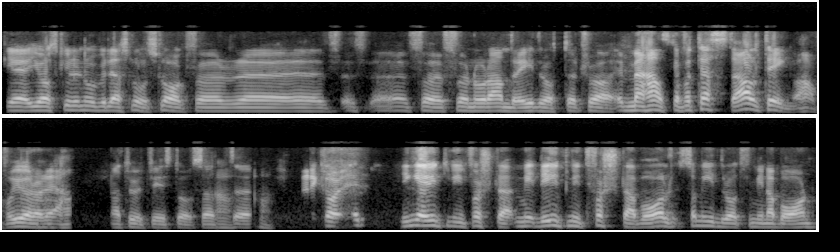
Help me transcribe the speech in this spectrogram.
jag skulle nog vilja slå ett slag för, för, för, för, några andra idrotter tror jag. Men han ska få testa allting och han får göra det naturligtvis. Då, så att, ja, ja. det är klart, det är inte min första, det är inte mitt första val som idrott för mina barn.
